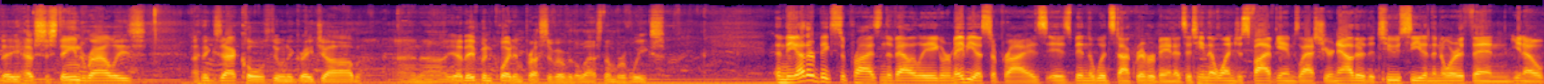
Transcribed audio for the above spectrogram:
they have sustained rallies. I think Zach Cole's doing a great job, and uh, yeah, they've been quite impressive over the last number of weeks. And the other big surprise in the Valley League, or maybe a surprise, has been the Woodstock River Bandits, a team that won just five games last year. Now they're the two seed in the North, and you know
